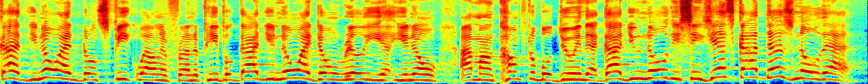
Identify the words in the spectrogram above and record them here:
God, you know I don't speak well in front of people. God, you know I don't really, you know, I'm uncomfortable doing that. God, you know these things. Yes, God does know that.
